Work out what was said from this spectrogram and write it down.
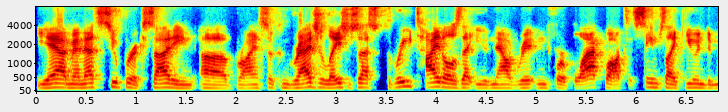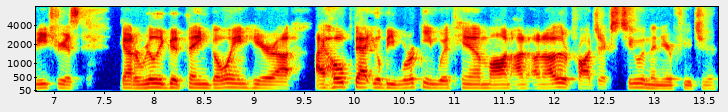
yeah, man, that's super exciting, uh, Brian. So congratulations. So that's three titles that you've now written for Black Box. It seems like you and Demetrius got a really good thing going here. Uh, I hope that you'll be working with him on, on, on other projects too in the near future.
